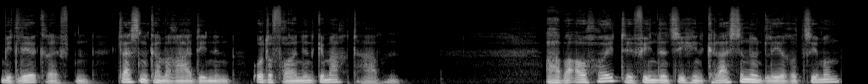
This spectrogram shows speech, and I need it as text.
mit Lehrkräften, Klassenkameradinnen oder Freunden gemacht haben. Aber auch heute finden sich in Klassen und Lehrerzimmern,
